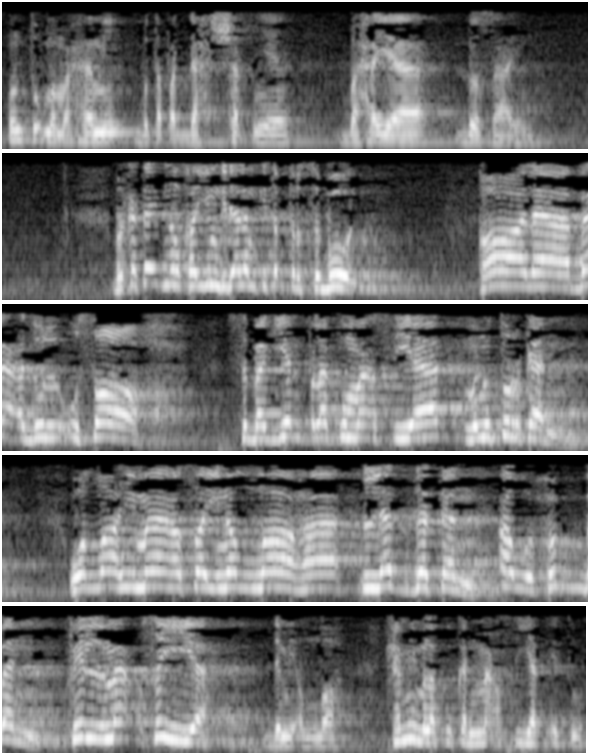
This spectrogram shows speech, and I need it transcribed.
untuk memahami betapa dahsyatnya bahaya dosa ini Berkata Ibnu Qayyim di dalam kitab tersebut, qala ba'dul usah. Sebagian pelaku maksiat menuturkan, wallahi ma asaynallaha ladzatan aw hubban fil ma'siyah. Demi Allah kami melakukan maksiat itu.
